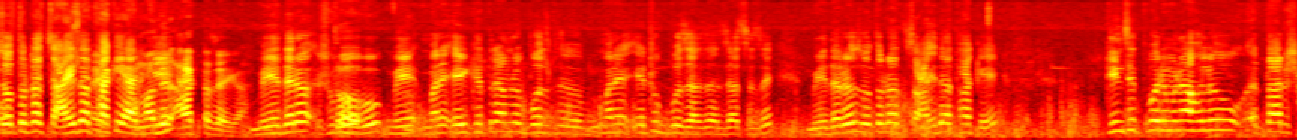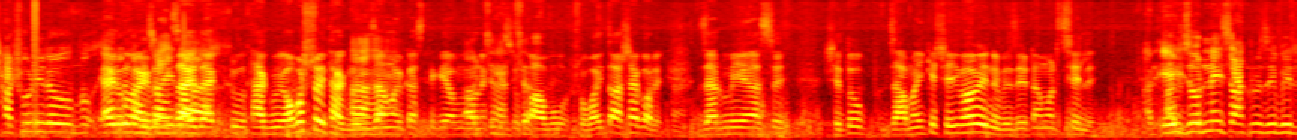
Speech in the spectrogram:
যতটা চাহিদা থাকে আর আমাদের আরেকটা জায়গা। মেয়েদেরও মানে এই ক্ষেত্রে আমরা বলতে মানে এটুক বোঝা যাচ্ছে যে মেয়েদেরও যতটা চাহিদা থাকে কিঞ্চিত পরিমাণে হলেও তার শাশুড়িরও একদম চাহিদা একটু থাকবে অবশ্যই থাকবে। হ্যাঁ, জামাইয়ের কাছ থেকে আমি অনেক আচ্ছা, কিছু আচ্ছা। পাবো সবাই তো আশা করে। হ্যাঁ। যার মেয়ে আছে সে তো জামাইকে সেইভাবেই নেবে যে এটা আমার ছেলে। আর এই জন্যই চাকরিজীবীর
